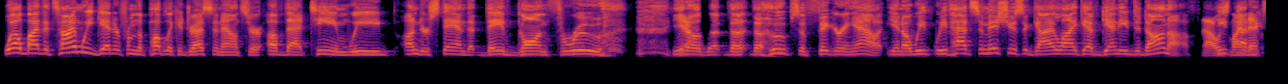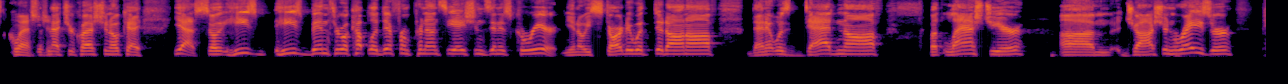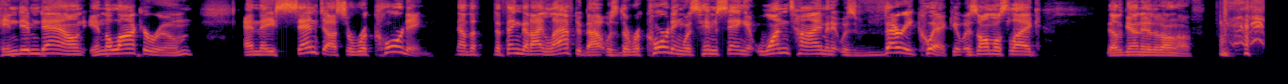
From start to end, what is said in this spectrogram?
Well, by the time we get it from the public address announcer of that team, we understand that they've gone through, you yeah. know, the, the the hoops of figuring out. You know, we've we've had some issues. A guy like Evgeny Dadonov. That was my next a, question. Is that your question? Okay. Yes. Yeah, so he's he's been through a couple of different pronunciations in his career. You know, he started with Dadonov, then it was Dadnov, but last year um, Josh and Razor pinned him down in the locker room, and they sent us a recording. Now, the, the thing that I laughed about was the recording was him saying it one time, and it was very quick. It was almost like, they're gonna hit it on off.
